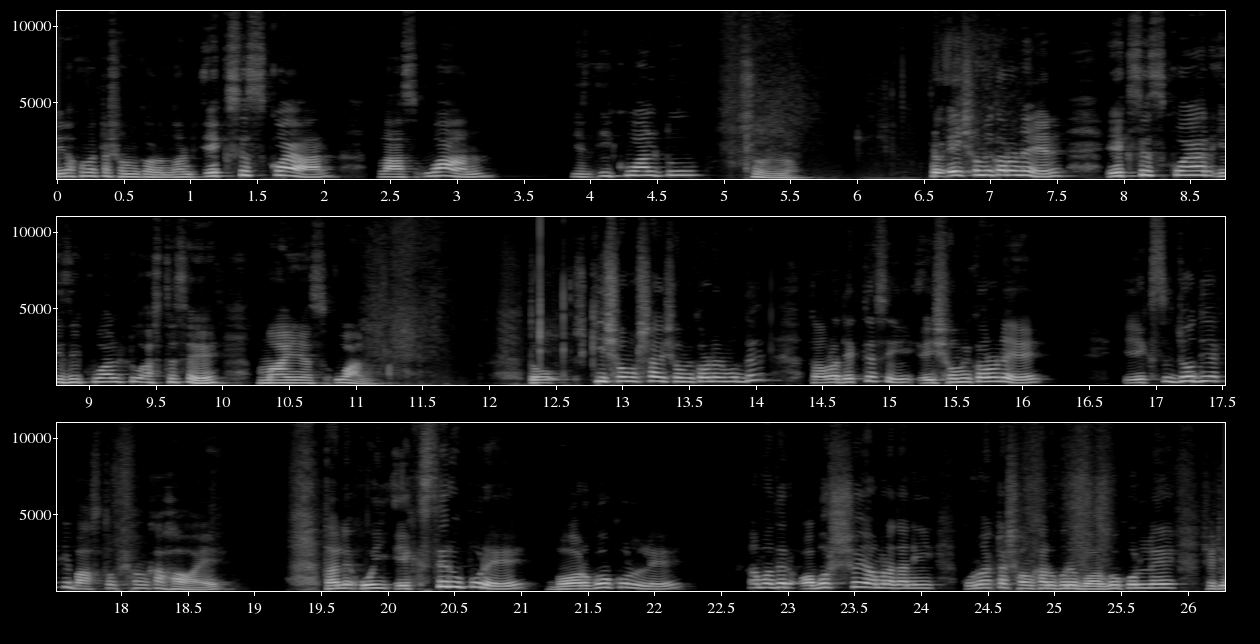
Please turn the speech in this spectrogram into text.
এরকম একটা সমীকরণ, ধরেন x square plus one is equal to শূন্য। তো এই সমীকরণের x square is equal to আসতেছে মাইনাস ওয়ান তো কি সমস্যা এই সমীকরণের মধ্যে? তো আমরা দেখতেছি এই সমীকরণে এক্স যদি একটি বাস্তব সংখ্যা হয়, তাহলে ওই এক্সের উপরে বর্গ করলে আমাদের অবশ্যই আমরা জানি কোনো একটা সংখ্যার উপরে বর্গ করলে সেটি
